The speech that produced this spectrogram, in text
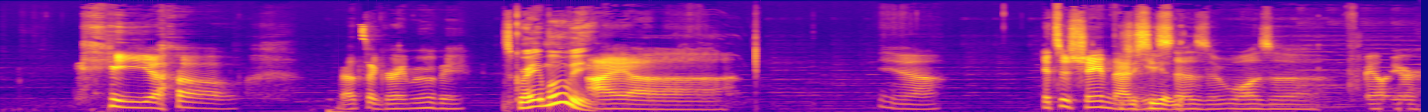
Yo, that's a great movie. It's a great movie. I uh, yeah, it's a shame that he it- says it was a failure.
